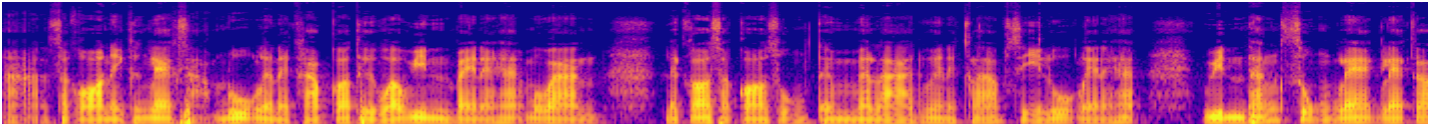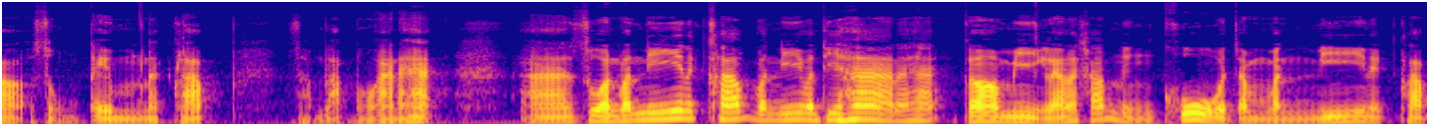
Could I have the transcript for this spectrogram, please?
อ่าสกอร์ในครึ่งแรก 3 ลูกเลยนะครับ ก็ถือว่าวินไปนะฮะเมื่อวานแล้วก็สกอร์สูงเต็มเวลาด้วยนะครับ 4 ลูกเลยนะฮะวินทั้งสูงแรกและก็สูงเต็มนะครับ สำหรับเมื่อวานนะฮะส่วนวันนี้นะครับวันนี้วันที่ 5 นะฮะ ก็มีอีกแล้วนะครับหนึ่งคู่ประจำวันนี้นะครับ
